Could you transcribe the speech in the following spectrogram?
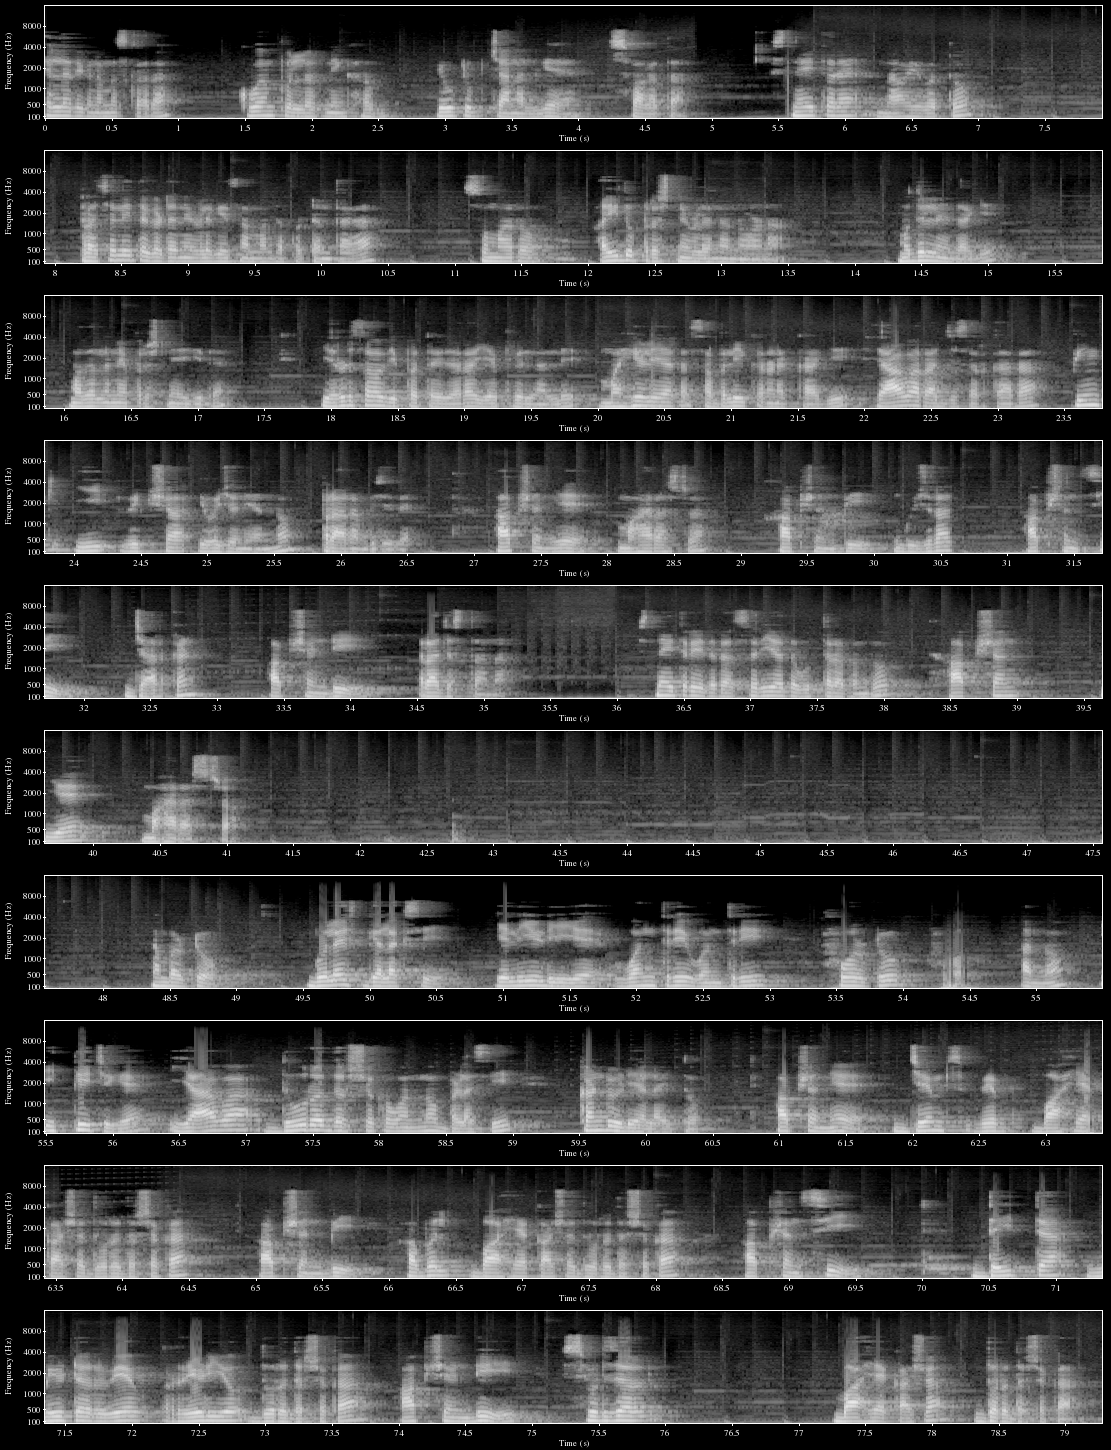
ಎಲ್ಲರಿಗೂ ನಮಸ್ಕಾರ. Kuvempu learning hub YouTube ಚಾನಲ್ಗೆ ಸ್ವಾಗತ. ಸ್ನೇಹಿತರೆ, ನಾವಿವತ್ತು ಪ್ರಚಲಿತ ಘಟನೆಗಳಿಗೆ ಸಂಬಂಧಪಟ್ಟಂತಹ ಸುಮಾರು ಐದು ಪ್ರಶ್ನೆಗಳನ್ನು ನೋಡೋಣ. ಮೊದಲನೇದಾಗಿ, ಮೊದಲನೇ ಪ್ರಶ್ನೆ ಹೀಗಿದೆ. ಎರಡು ಸಾವಿರದ ಇಪ್ಪತ್ತೈದರ ಏಪ್ರಿಲ್ನಲ್ಲಿ ಮಹಿಳೆಯರ ಸಬಲೀಕರಣಕ್ಕಾಗಿ ಯಾವ ರಾಜ್ಯ ಸರ್ಕಾರ ಪಿಂಕ್ ಇ ರಿಕ್ಷಾ ಯೋಜನೆಯನ್ನು ಪ್ರಾರಂಭಿಸಿದೆ? Option A, Maharashtra. Option B Gujarat, option C Jharkhand, option D Rajasthan. ಸ್ನೇಹಿತರೆ, ಇದರ ಸರಿಯಾದ ಉತ್ತರ ಬಂದು option A Maharashtra. Number two, bullseye galaxy L E D A one three one three four two four. ಅನ್ನು ಇತ್ತೀಚೆಗೆ ಯಾವ ದೂರದರ್ಶಕವನ್ನು ಬಳಸಿ ಕಂಡುಹಿಡಿಯಲಾಯಿತು? ಆಪ್ಷನ್ ಎ, ಜೇಮ್ಸ್ ವೆಬ್ ಬಾಹ್ಯಾಕಾಶ ದೂರದರ್ಶಕ. ಆಪ್ಷನ್ ಬಿ, ಹಬಲ್ ಬಾಹ್ಯಾಕಾಶ ದೂರದರ್ಶಕ. ಆಪ್ಷನ್ ಸಿ, ದೈತ್ಯ ಮೀಟರ್ ವೇವ್ ರೇಡಿಯೋ ದೂರದರ್ಶಕ. ಆಪ್ಷನ್ ಡಿ ಸ್ವಿಟ್ಜರ್ ಬಾಹ್ಯಾಕಾಶ ದೂರದರ್ಶಕ.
